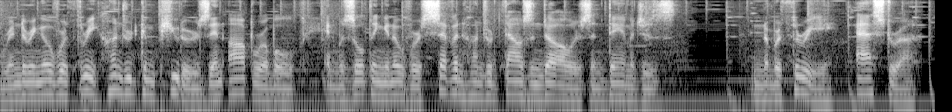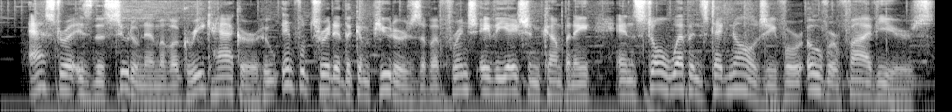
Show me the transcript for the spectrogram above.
rendering over 300 computers inoperable and resulting in over $700,000 in damages. Number 3. Astra Astra is the pseudonym of a Greek hacker who infiltrated the computers of a French aviation company and stole weapons technology for over five years.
